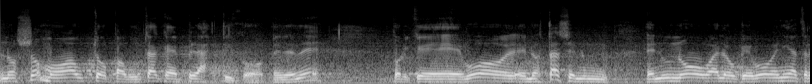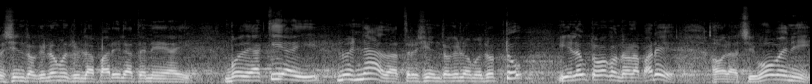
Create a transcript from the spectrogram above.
no somos autos para butaca de plástico, ¿me entendés? Porque vos eh, no estás en un, en un óvalo que vos venías a 300 kilómetros y la pared la tenés ahí. Vos de aquí a ahí no es nada 300 kilómetros, tú y el auto va contra la pared. Ahora, si vos venís,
